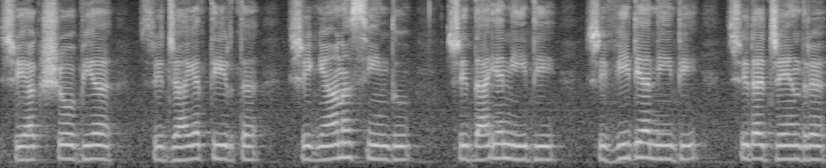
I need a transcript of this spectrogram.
Sri Akshobhya, Sri Jayatirtha, Sri Jnana Sindhu, Sri Dayanidhi, Sri Vidyanidhi, Sri Rajendra,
